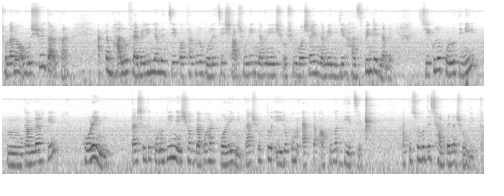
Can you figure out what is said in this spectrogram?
ঝোলানো অবশ্যই দরকার। একটা ভালো ফ্যামিলির নামে যে কথাগুলো বলেছে, শাশুড়ির নামে, শ্বশুরমশাইয়ের নামে, নিজের হাজবেন্ডের নামে, যেগুলো কোনো দিনই গামলারকে করেনি। তার সাথে কোনো দিন এইসব ব্যবহার করেইনি তা সত্ত্বেও এইরকম একটা অপবাদ দিয়েছে। এত সহজে ছাড়বে না সন্দীপদা।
